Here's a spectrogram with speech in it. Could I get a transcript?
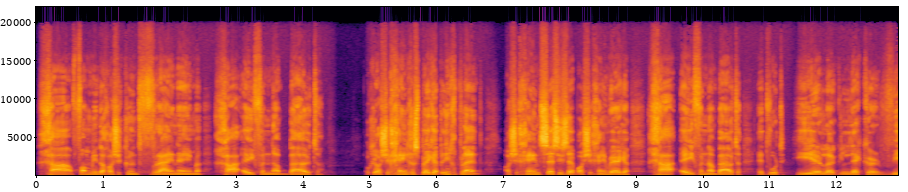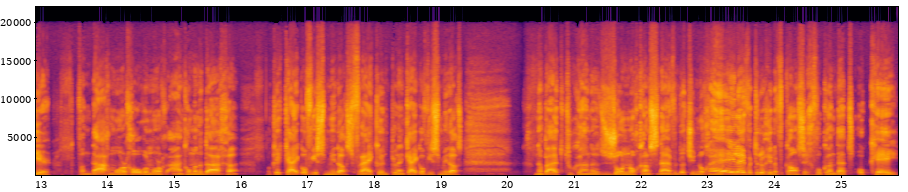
Ga vanmiddag als je kunt vrijnemen. Ga even naar buiten. Oké, als je geen gesprek hebt ingepland, als je geen sessies hebt, als je geen werk hebt, ga even naar buiten. Het wordt heerlijk lekker weer. Vandaag, morgen, overmorgen, aankomende dagen. Oké, kijk of je smiddags vrij kunt plannen. Kijk of je smiddags naar buiten toe kan, de zon nog kan snuiven. Dat je nog heel even terug in een vakantiegevoel kan. Is oké.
